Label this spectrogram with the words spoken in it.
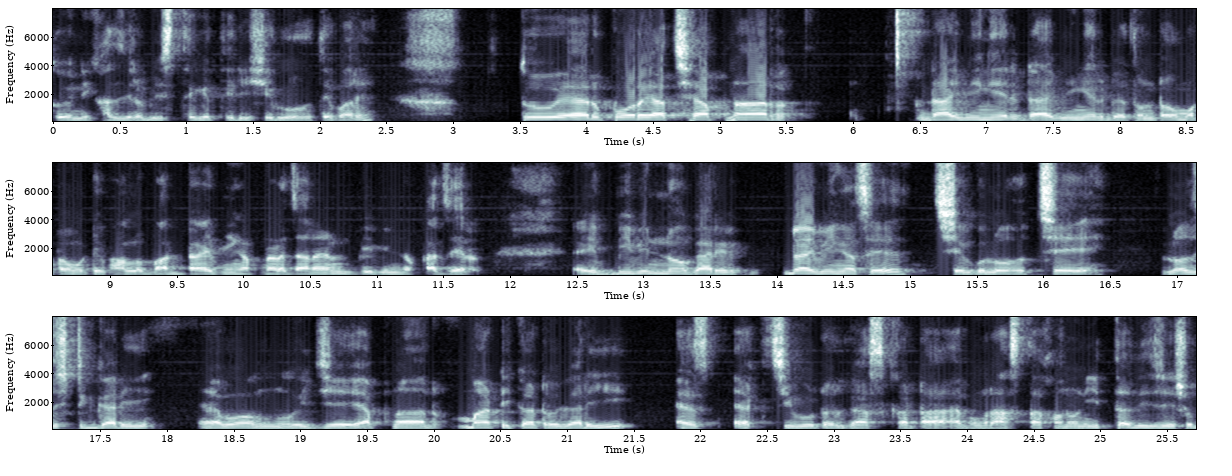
দৈনিক হাজিরা বিশ থেকে তিরিশ ইউরো হতে পারে। তো এর পরে আছে আপনার ড্রাইভিং এর ড্রাইভিং এর বেতনটাও মোটামুটি ভালো বা ড্রাইভিং আপনারা জানেন, বিভিন্ন কাজের বিভিন্ন গাড়ির ড্রাইভিং আছে, সেগুলো হচ্ছে লজিস্টিক গাড়ি এবং ওই যে আপনার মাটি কাটার গাড়ি এক্সিবিউটর গাছ কাটা এবং রাস্তা খনন ইত্যাদি যেসব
